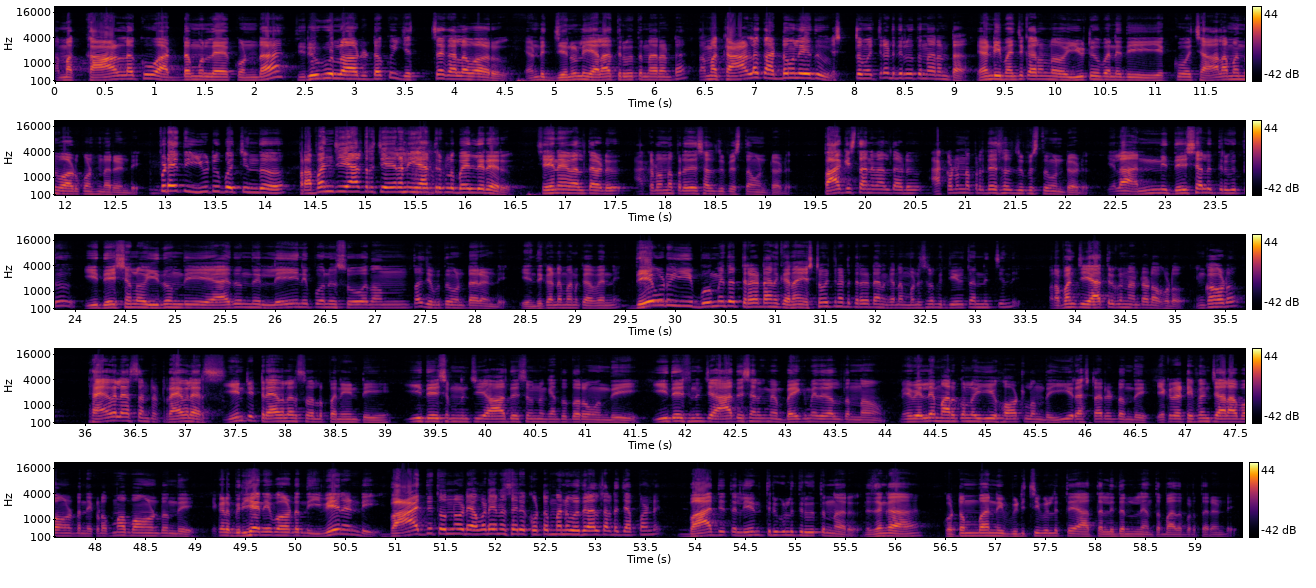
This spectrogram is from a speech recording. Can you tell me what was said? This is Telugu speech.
తమ కాళ్ళకు అడ్డము లేకుండా తిరుగులాడుటకు ఎచ్చగలవారు అండ్ జనులు ఎలా తిరుగుతున్నారంట? తమ కాళ్ళకు అడ్డం లేదు. ఇష్టం వచ్చినట్టు తిరుగుతున్నారంట. అండ్ ఈ మధ్యకాలంలో యూట్యూబ్ అనేది ఎక్కువ చాలా మంది వాడుకుంటున్నారండి. ఎప్పుడైతే యూట్యూబ్ వచ్చిందో ప్రపంచ యాత్ర చేయాలని యాత్రికులు బయలుదేరారు. చైనా వెళ్తాడు అక్కడ ఉన్న ప్రదేశాలు చూపిస్తూ ఉంటాడు. పాకిస్తాన్ వెళ్తాడు అక్కడ ఉన్న ప్రదేశాలు చూపిస్తూ ఉంటాడు. ఇలా అన్ని దేశాలు తిరుగుతూ ఈ దేశంలో ఇది ఉంది అది ఉంది లేనిపోని సోదంతా చెబుతూ ఉంటారండి. ఎందుకంటే మనకు అవన్నీ. దేవుడు ఈ భూమి మీద తిరగడానికైనా ఇష్టం వచ్చినట్టు తిరగడానికైనా మనుషులకు జీవితాన్ని ఇచ్చింది. ప్రపంచ యాత్రికుని అంటాడు ఒకడు. ఇంకొకడు? ట్రావెలర్స్ అంట ట్రావెలర్స్ ఏంటి ట్రావెలర్స్ వల్ల పని ఏంటి? ఈ దేశం నుంచి ఆ దేశం నుంచి ఎంత దూరం ఉంది? ఈ దేశం నుంచి ఆ దేశానికి మేము బైక్ మీద వెళ్తున్నాం. మేము వెళ్ళే మార్గంలో ఈ హోటల్ ఉంది ఈ రెస్టారెంట్ ఉంది. ఇక్కడ టిఫిన్ చాలా బాగుంటుంది ఇక్కడ ఉప్మా బాగుంటుంది ఇక్కడ బిర్యానీ బాగుంటుంది. ఇవేనండి. బాధ్యత ఉన్నోడు ఎవడైనా సరే కుటుంబాన్ని వదిలేస్తాడో చెప్పండి. బాధ్యత లేని తిరుగులు తిరుగుతున్నారు. నిజంగా కుటుంబాన్ని విడిచి వెళితే ఆ తల్లిదండ్రులు ఎంత బాధపడతారండి?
